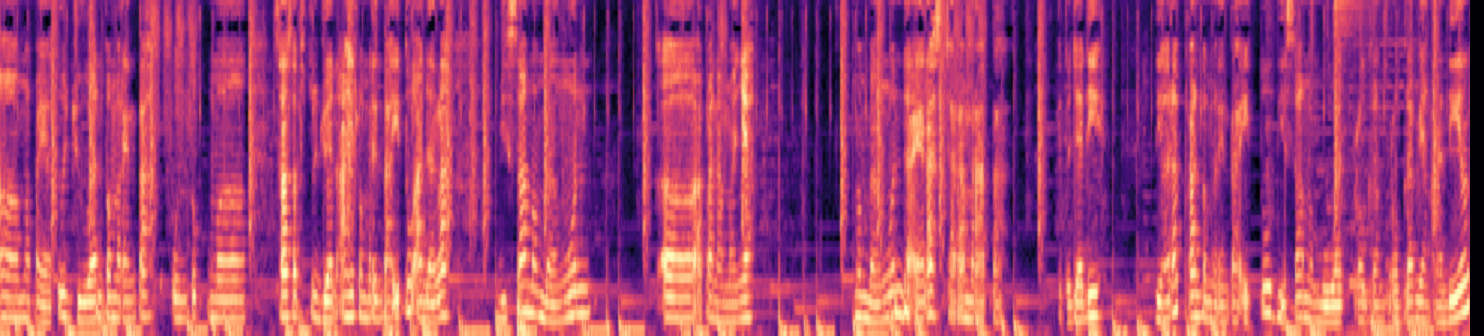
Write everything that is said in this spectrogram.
um, apa ya tujuan pemerintah untuk me salah satu tujuan akhir pemerintah itu adalah bisa membangun uh, apa namanya membangun daerah secara merata gitu. Jadi diharapkan pemerintah itu bisa membuat program-program yang adil.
